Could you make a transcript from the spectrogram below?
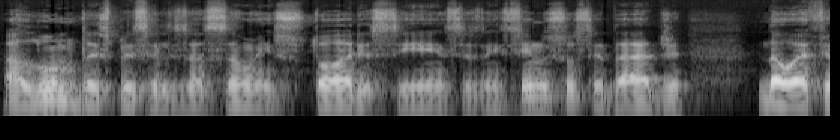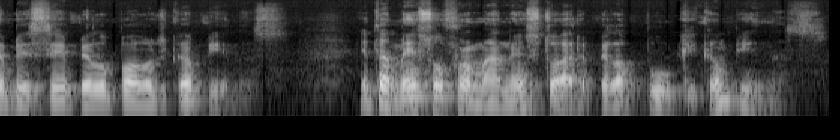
aluno da especialização em História, Ciências, Ensino e Sociedade da UFABC pelo Polo de Campinas. E também sou formado em História pela PUC Campinas.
